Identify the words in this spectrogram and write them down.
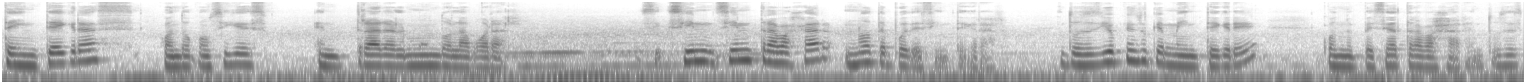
te integras cuando consigues entrar al mundo laboral. Sin, sin trabajar no te puedes integrar. Entonces yo pienso que me integré cuando empecé a trabajar. Entonces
